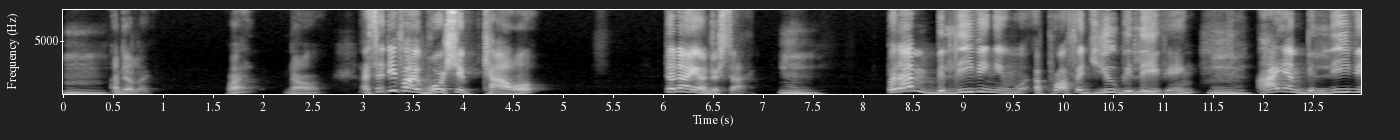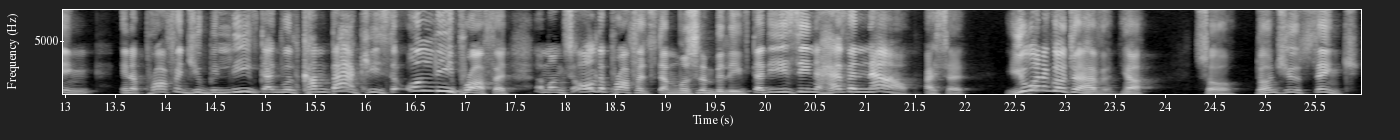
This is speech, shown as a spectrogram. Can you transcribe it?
Hmm. And they're like, what? No. I said, if I worship cow, then I understand. Hmm. But I'm believing in a prophet you believing. in. Hmm. I am believing in a prophet you believe that will come back. He's the only prophet amongst all the prophets that Muslim believe that is in heaven now. I said, you want to go to heaven? Yeah. So don't you think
